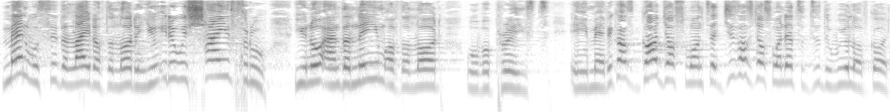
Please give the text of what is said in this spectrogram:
Men will see the light of the Lord in you. It will shine through, you know, and the name of the Lord will be praised. Amen. Because God just wanted, Jesus just wanted to do the will of God.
